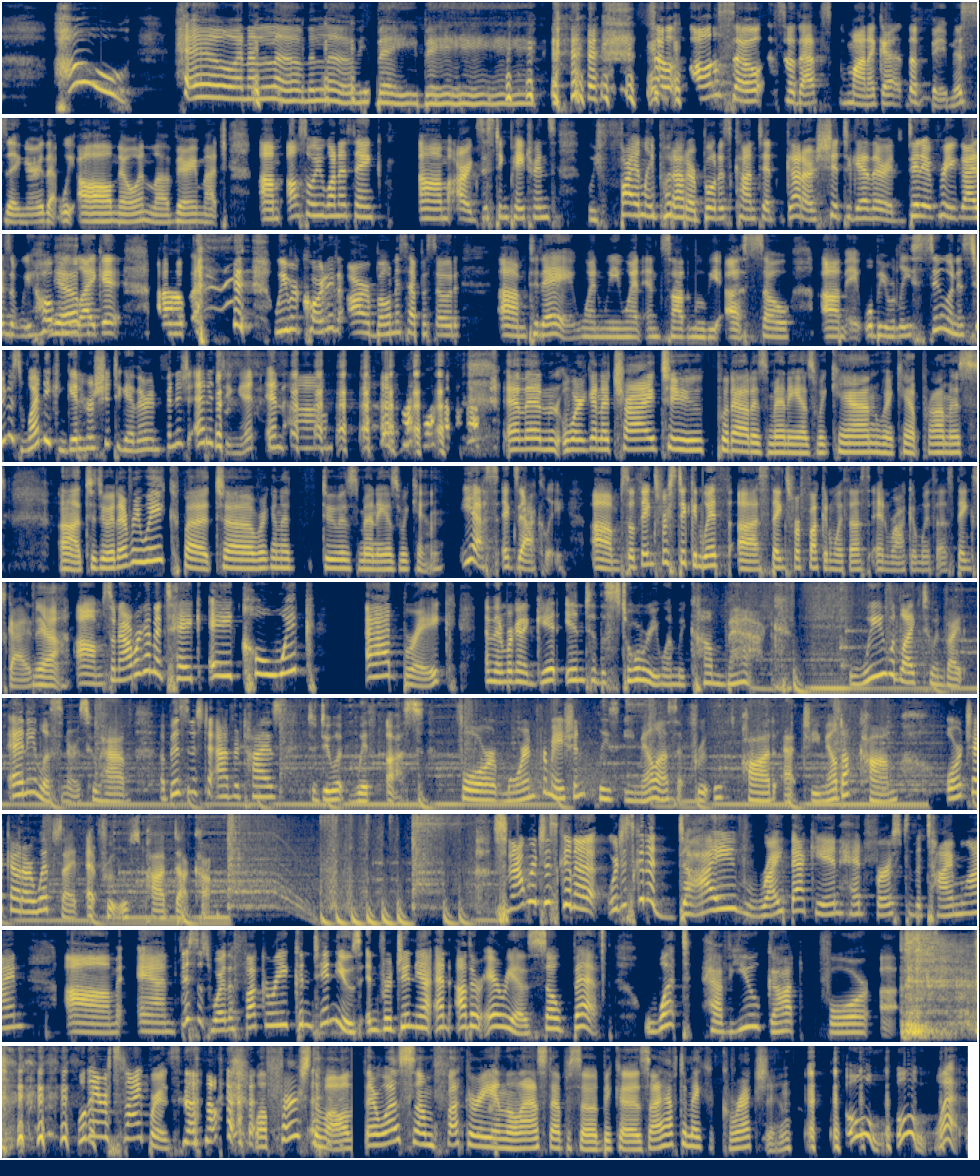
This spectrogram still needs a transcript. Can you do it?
Oh, hell, and I love to love you, baby. so also, so that's Monica, the famous singer that we all know and love very much. Um, also, we want to thank um, our existing patrons. We finally put out our bonus content, got our shit together, and did it for you guys, and we hope Yep. you like it. Um, we recorded our bonus episode um, today when we went and saw the movie Us. So um, it will be released soon, as soon as Wendy can get her shit together and finish editing it. And um, And then we're to try to put out as many as we can. We can't promise uh, to do it every week, but uh, we're to do as many as we can. yes, exactly. Um, so thanks for sticking with us. Thanks for fucking with us and rocking with us. Thanks, guys. Yeah. Um, so now we're going to take a quick ad break and then we're going to get into the story when we come back. We would like to invite any listeners who have a business to advertise to do it with us. For more information, please email us at fruitloopspod at gmail.com or check out our website at fruitloopspod.com. So now we're just gonna we're just gonna dive right back in head first to the timeline, um, and this is where the fuckery continues in Virginia and other areas. So Beth, what have you got for us? well, they are snipers. Well, first of all, there was some fuckery in the last episode because I have to make a correction. oh, ooh, what?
